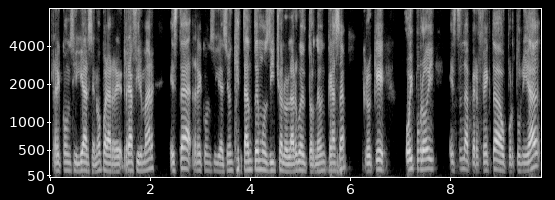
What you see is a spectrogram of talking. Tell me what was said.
reconciliarse, ¿no? Para reafirmar esta reconciliación que tanto hemos dicho a lo largo del torneo en casa. Creo que hoy por hoy esta es la perfecta oportunidad.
